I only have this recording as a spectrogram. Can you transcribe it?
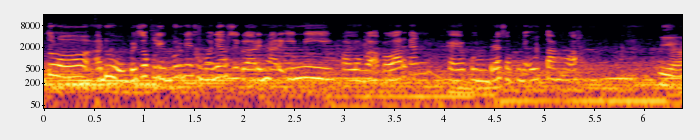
gitu loh. Aduh besok libur nih semuanya harus dikelarin hari ini. Kalau nggak kelar kan kayak punya berasa punya utang lah. Iya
